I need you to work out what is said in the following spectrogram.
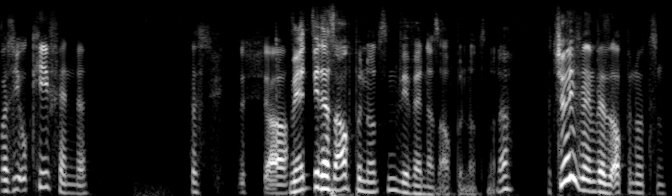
Was ich okay fände. Das ist ja. Werden wir das auch benutzen? Wir werden das auch benutzen, oder? Natürlich werden wir es auch benutzen.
